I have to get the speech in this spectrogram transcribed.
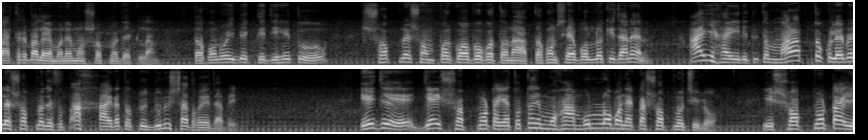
রাতের বেলা এমন এমন স্বপ্ন দেখলাম। তখন ওই ব্যক্তি যেহেতু স্বপ্নের সম্পর্কে অবগত না। তখন সে বলল, কি জানেন? আই হাই রে, তুই তো মারাত্মক লেভেলের স্বপ্ন দেখছ আহ হাই এটা তো তুই দুলিশাত হয়ে যাবে। এই যে যে স্বপ্নটা এতটাই মহামূল্যবান একটা স্বপ্ন ছিল, এই স্বপ্নটাই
